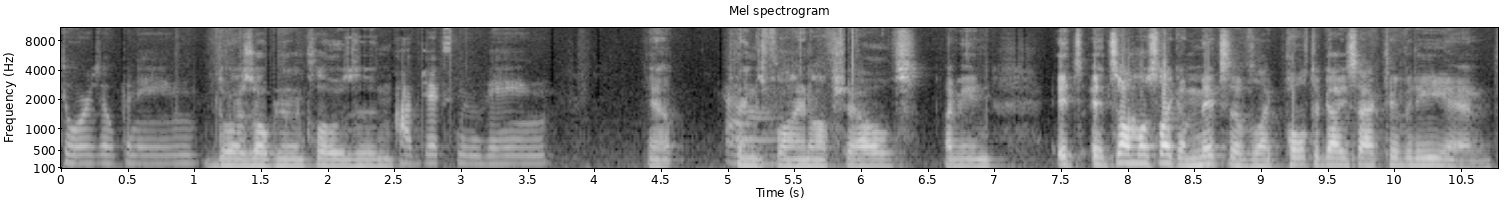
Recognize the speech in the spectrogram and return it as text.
doors opening, Doors opening and closing. objects moving. Yeah, things flying off shelves. I mean, it's it's almost like a mix of like poltergeist activity and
